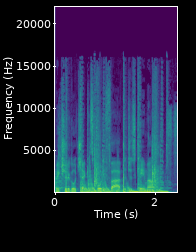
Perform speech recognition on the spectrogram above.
Make sure to go check his 45 that just came out.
